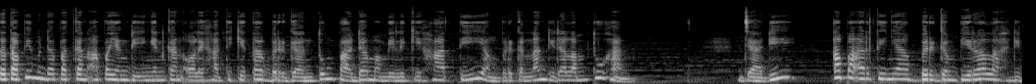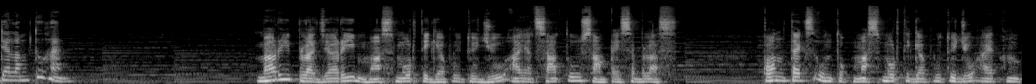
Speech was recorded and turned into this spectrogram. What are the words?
Tetapi mendapatkan apa yang diinginkan oleh hati kita bergantung pada memiliki hati yang berkenan di dalam Tuhan. Jadi, apa artinya bergembiralah di dalam Tuhan? Mari pelajari Mazmur 37 ayat 1 sampai 11. Konteks untuk Mazmur 37 ayat 4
